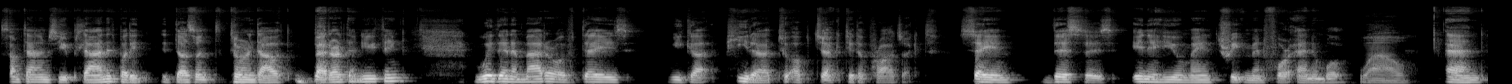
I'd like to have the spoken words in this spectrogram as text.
Sometimes you plan it, but it, it doesn't turn out better than you think. Within a matter of days, we got PETA to object to the project, saying this is inhumane treatment for animal. Wow. And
